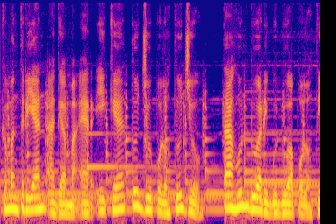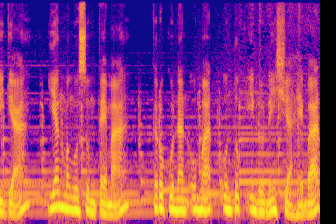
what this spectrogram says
Kementerian Agama RI ke-77, tahun 2023, yang mengusung tema, Kerukunan Umat untuk Indonesia Hebat,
